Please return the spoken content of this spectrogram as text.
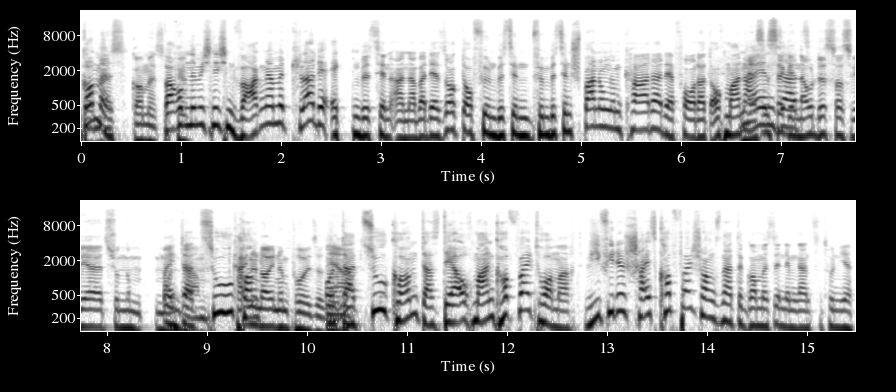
Gomez. Gomez, Warum okay. nehme ich nicht einen Wagner mit? Klar, der eckt ein bisschen an, aber der sorgt auch für ein bisschen, für ein bisschen Spannung im Kader, der fordert auch mal einen das Einsatz. ist ja genau das, was wir jetzt schon und gemeint haben. dazu Keine kommt, neuen Impulse. und Ja. dazu kommt, dass der auch mal ein Kopfballtor macht. Wie viele scheiß Kopfballchancen hatte Gomez in dem ganzen Turnier?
